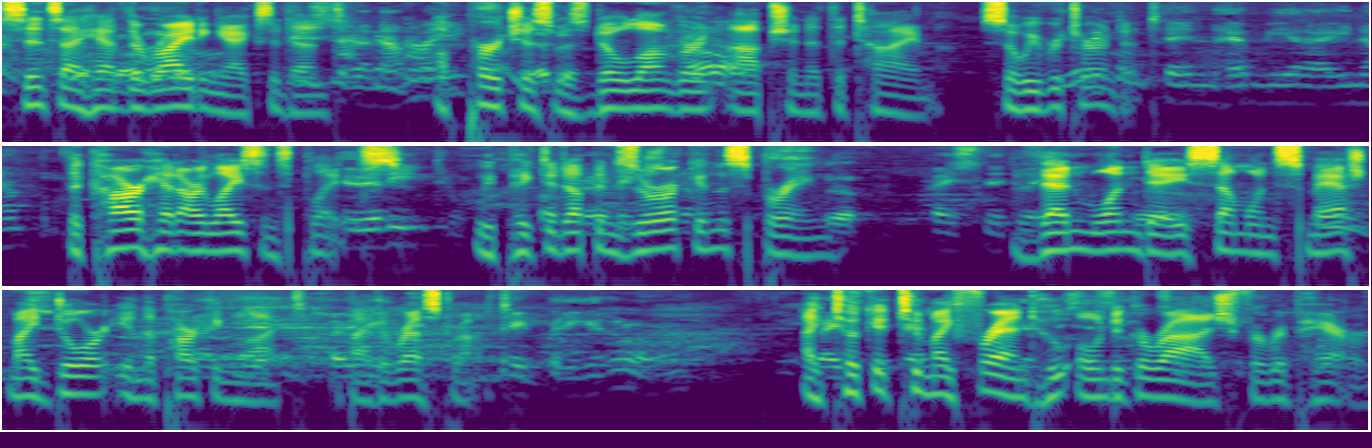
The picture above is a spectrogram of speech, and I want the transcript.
Since I had the riding accident, a purchase was no longer an option at the time, so we returned it. The car had our license plates. We picked it up in Zurich in the spring. Then one day, someone smashed my door in the parking lot by the restaurant. I took it to my friend who owned a garage for repair.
